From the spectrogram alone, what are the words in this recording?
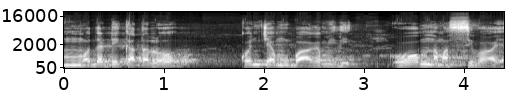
మొదటి కథలో కొంచెము భాగం ఇది ఓం నమ శివాయ.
